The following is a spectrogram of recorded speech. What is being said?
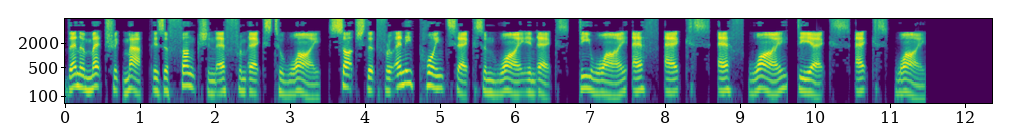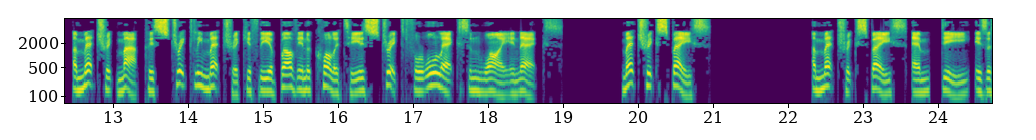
then a metric map is a function f from x to y, such that for any points x and y in x, dy f x, f y, dx x, y. A metric map is strictly metric if the above inequality is strict for all x and y in X. Metric space. A metric space M, D is a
